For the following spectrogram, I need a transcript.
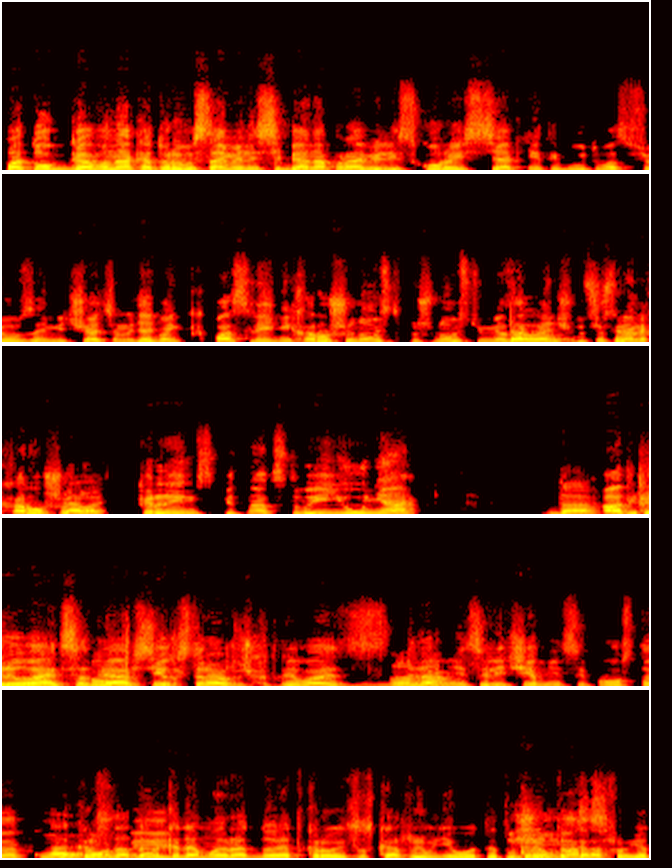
поток говна, который вы сами на себя направили, скоро иссякнет, и будет у вас все замечательно. Дядя Вань, к последней хорошей новости, потому что новости у меня Давай. заканчиваются. Сейчас реально хорошая Давай. новость. Крым с 15 июня да. Открывается для всех страждущих, открывается здравницы, ага. лечебницы, просто курорты. А Краснодар, когда мой родной откроется, скажи мне, вот это Слушай, у нас хорошо. Я...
